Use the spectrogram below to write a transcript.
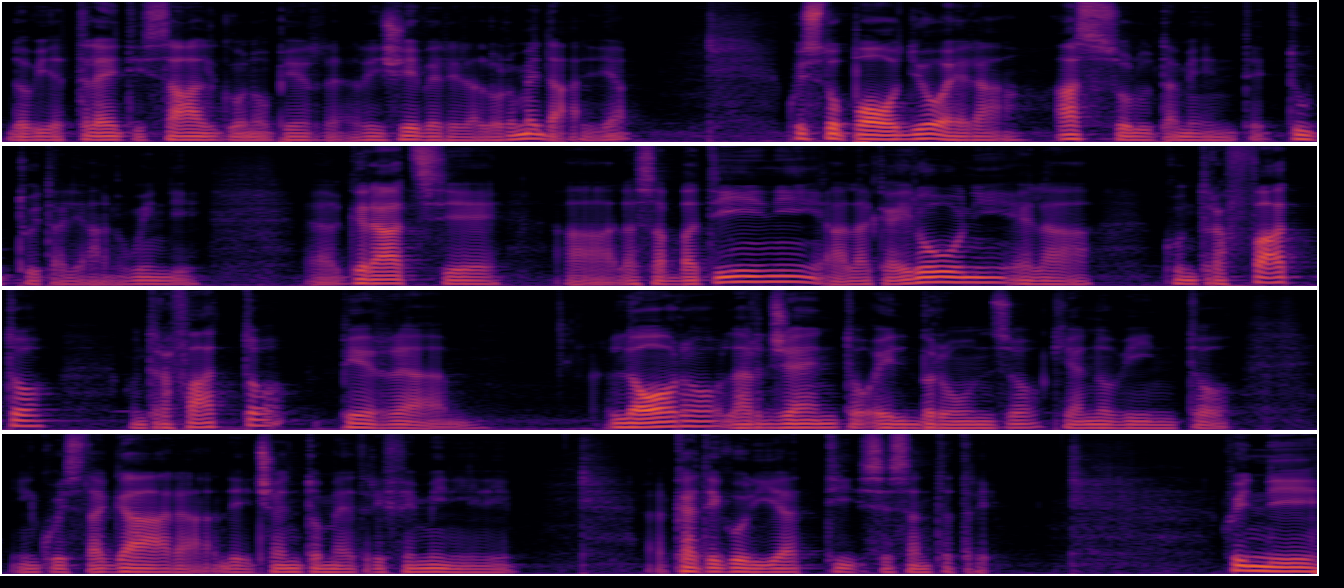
dove gli atleti salgono per ricevere la loro medaglia. Questo podio era assolutamente tutto italiano, quindi eh, grazie alla Sabatini, alla Caironi e alla Contraffatto, Contraffatto per eh, l'oro, l'argento e il bronzo che hanno vinto in questa gara dei 100 metri femminili, eh, categoria T63. Quindi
